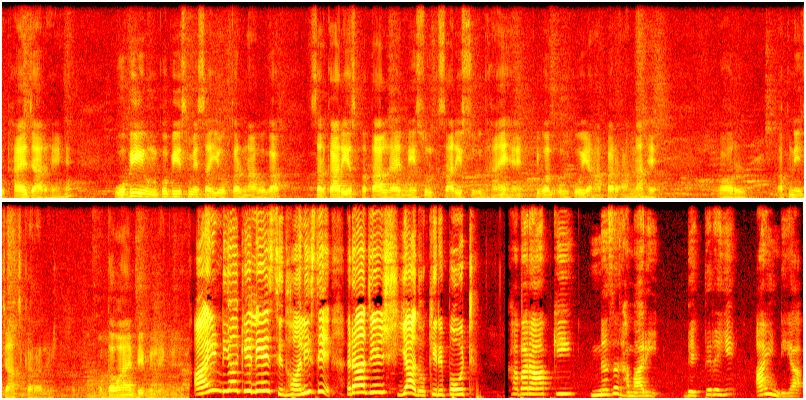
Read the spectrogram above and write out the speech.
उठाए जा रहे हैं। वो भी उनको भी इसमें सहयोग करना होगा। सरकारी अस्पताल है निःशुल्क सारी सुविधाएँ हैं केवल उनको यहाँ पर आना है और अपनी जाँच करा लें। और दवाएँ भी मिलेंगी। आई इंडिया के लिए सिधौली से राजेश यादव की रिपोर्ट। खबर आपकी नज़र हमारी। देखते रहिए आई इंडिया।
